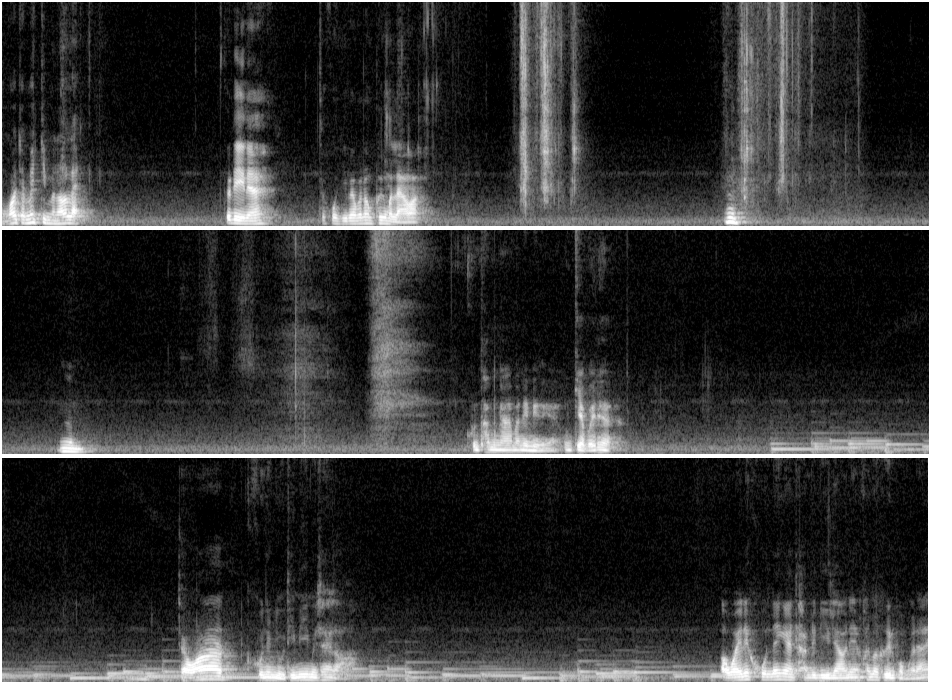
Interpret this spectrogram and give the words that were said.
ผมว่าจะไม่กินมันแล้วแหละ ก็ดีนะ ถ้าคุณคิดว่าไม่ต้องพึ่งมันแล้วอะเงินคุณทำงานมาเหนื่อยๆอะคุณเก็บไว้เถอะ แต่ว่าคุณยังอยู่ที่นี่ไม่ใช่เหรอ เอาไว้ได้คุณได้งานทำดีๆแล้วเนี่ยค่อยมาคืนผมก็ได้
